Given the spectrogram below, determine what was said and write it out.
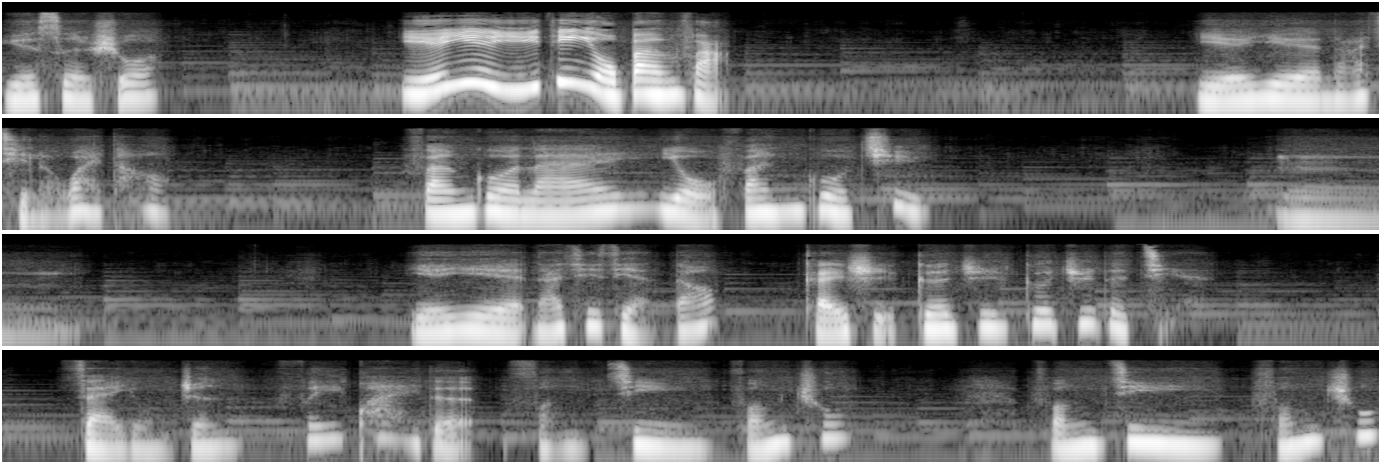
约瑟说：“爷爷一定有办法。”爷爷拿起了外套，翻过来又翻过去。嗯。爷爷拿起剪刀，开始咯吱咯吱的剪，再用针飞快的缝进缝出，缝进缝出。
